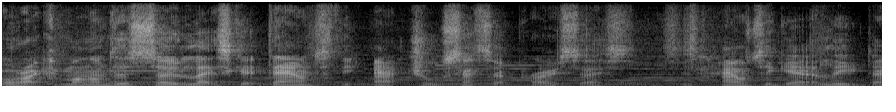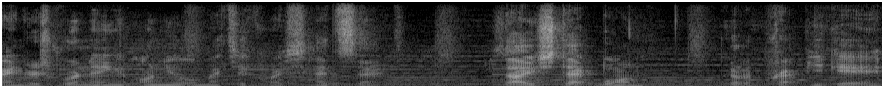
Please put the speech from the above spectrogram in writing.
Alright commanders, so let's get down to the actual setup process. This is how to get Elite Dangerous running on your MetaQuest headset. So step 1, you've got to prep your gear.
